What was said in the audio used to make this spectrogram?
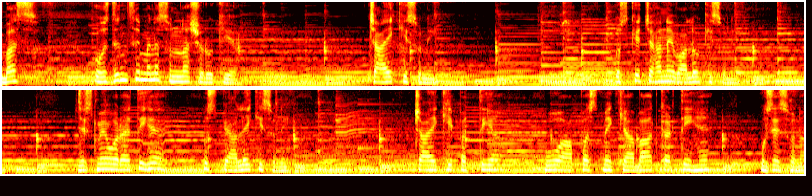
बस उस दिन से मैंने सुनना शुरू किया। चाय की सुनी, उसके चाहने वालों की सुनी, जिसमें वो रहती है, उस प्याले की सुनी। चाय की पत्तियाँ, वो आपस में क्या बात करती हैं, उसे सुना।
